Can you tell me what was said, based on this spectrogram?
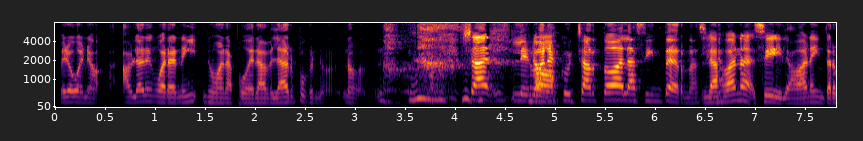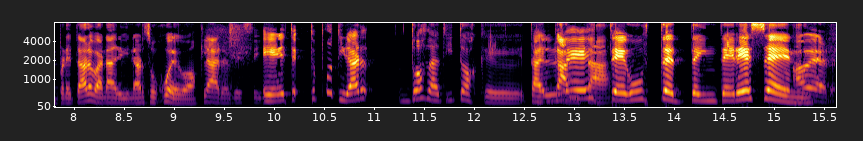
Pero bueno, hablar en guaraní no van a poder hablar porque no, no, no. ya les No. van a escuchar todas las internas. Las ¿sí? van a, sí, las van a interpretar, van a adivinar su juego. Claro que sí. Eh, te, te puedo tirar dos datitos que tal encanta. vez te gusten, te interesen. a ver.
